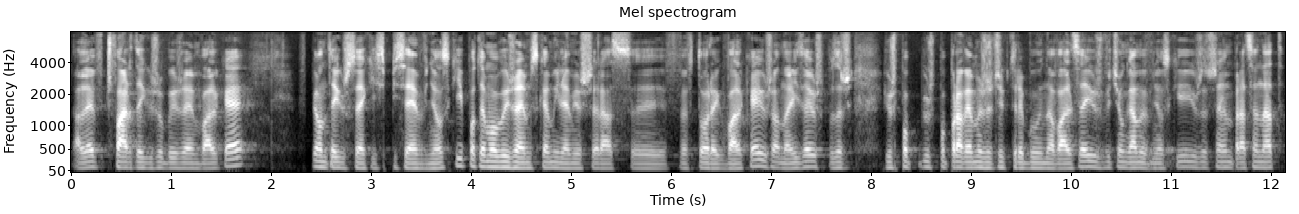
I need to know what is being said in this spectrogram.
ale w czwartek już obejrzałem walkę. W piątek już sobie jakieś spisałem wnioski, potem obejrzałem z Kamilem jeszcze raz y, we wtorek walkę, już analiza, już, zacz- już, już poprawiamy rzeczy, które były na walce, już wyciągamy wnioski, już zacząłem pracę nad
